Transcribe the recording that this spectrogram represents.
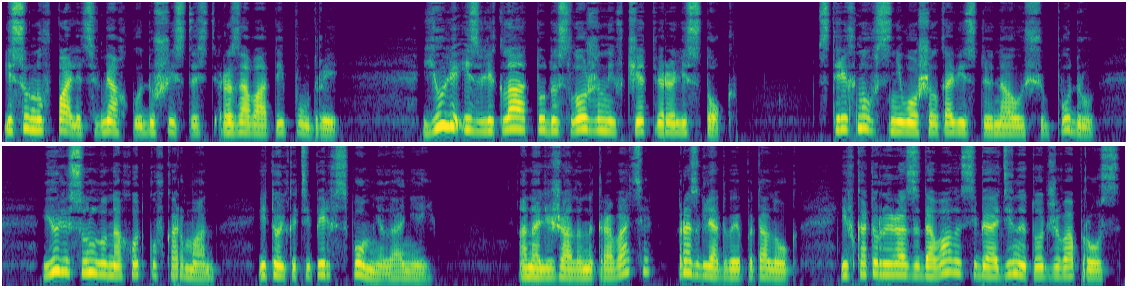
и сунув палец в мягкую душистость розоватой пудры, Юля извлекла оттуда сложенный в четверо листок. Стряхнув с него шелковистую на ощупь пудру, Юля сунула находку в карман и только теперь вспомнила о ней. Она лежала на кровати, разглядывая потолок, и в который раз задавала себе один и тот же вопрос —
